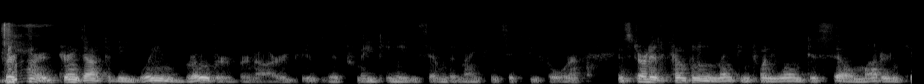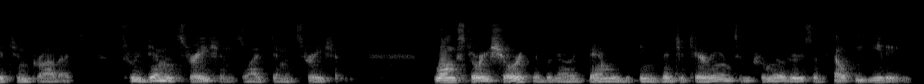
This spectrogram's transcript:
Bernard turns out to be William Grover Bernard, who lived from 1887 to 1964, and started a company in 1921 to sell modern kitchen products through demonstrations, live demonstrations. Long story short, the Bernard family became vegetarians and promoters of healthy eating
